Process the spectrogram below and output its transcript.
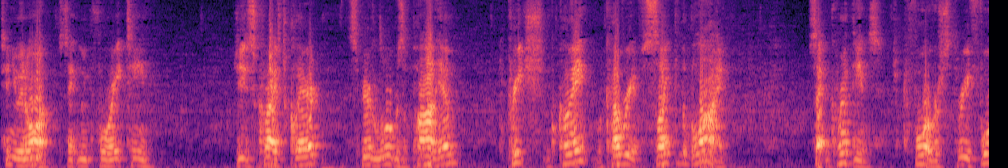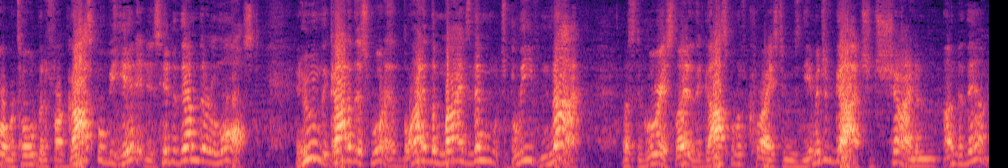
Continuing on, St. Luke 4.18. Jesus Christ declared, The Spirit of the Lord was upon him to preach and proclaim recovery of sight to the blind. 2 Corinthians 4, verse 3 4, we're told, But if our gospel be hid, it is hid to them that are lost, in whom the God of this world hath blinded the minds of them which believe not, lest the glorious light of the gospel of Christ, who is the image of God, should shine unto them.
